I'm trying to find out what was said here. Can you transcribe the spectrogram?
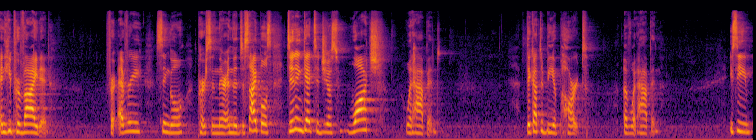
and he provided for every single person there. And the disciples didn't get to just watch what happened, they got to be a part of what happened. You see,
